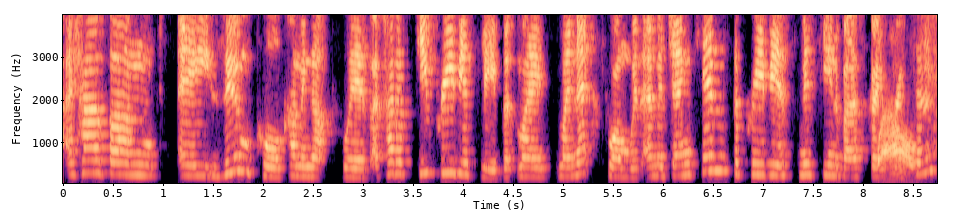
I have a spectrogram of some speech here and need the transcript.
I have um, a Zoom call coming up with, I've had a few previously, but my, my next one with Emma Jenkins, the previous Miss Universe Great wow. Britain.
